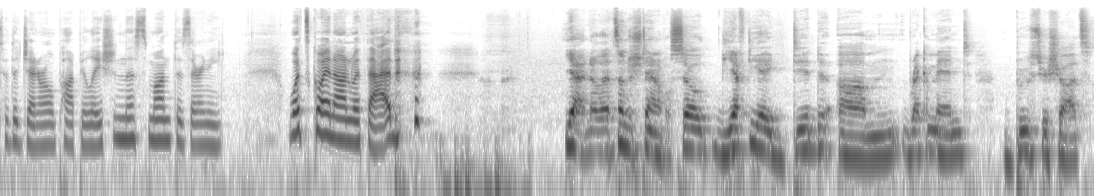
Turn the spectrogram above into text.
to the general population this month. Is there any what's going on with that? yeah, no, that's understandable. So the FDA did um, recommend booster shots.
